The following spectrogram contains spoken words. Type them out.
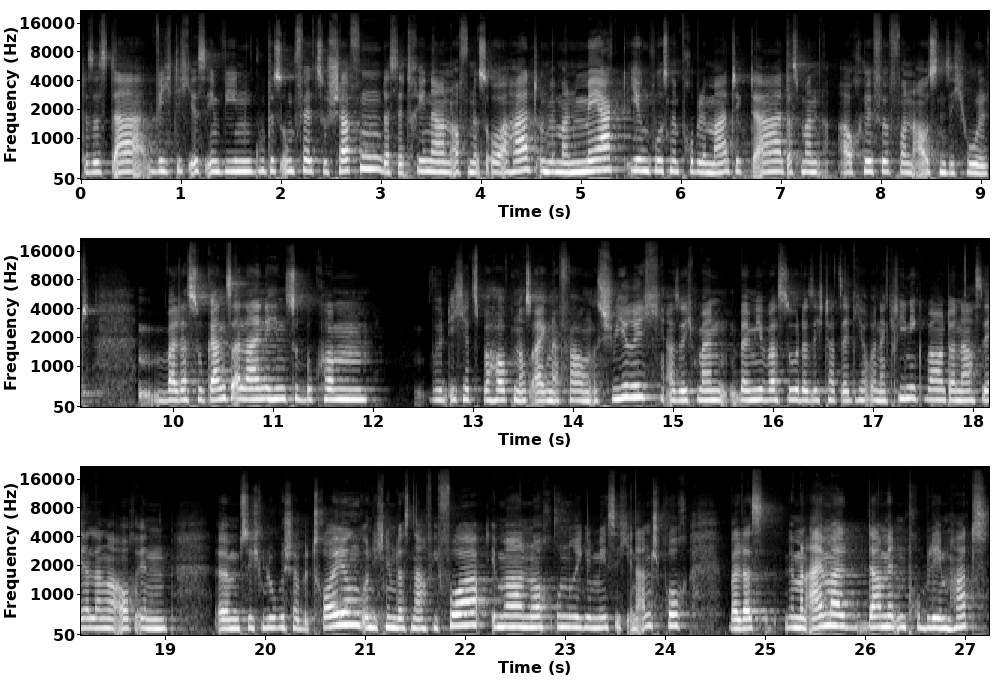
dass es da wichtig ist, irgendwie ein gutes Umfeld zu schaffen, dass der Trainer ein offenes Ohr hat und wenn man merkt, irgendwo ist eine Problematik da, dass man auch Hilfe von außen sich holt. Weil das so ganz alleine hinzubekommen, würde ich jetzt behaupten, aus eigener Erfahrung ist schwierig. Also ich meine, bei mir war es so, dass ich tatsächlich auch in der Klinik war und danach sehr lange auch in ähm, psychologischer Betreuung und ich nehme das nach wie vor immer noch unregelmäßig in Anspruch, weil das, wenn man einmal damit ein Problem hat,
